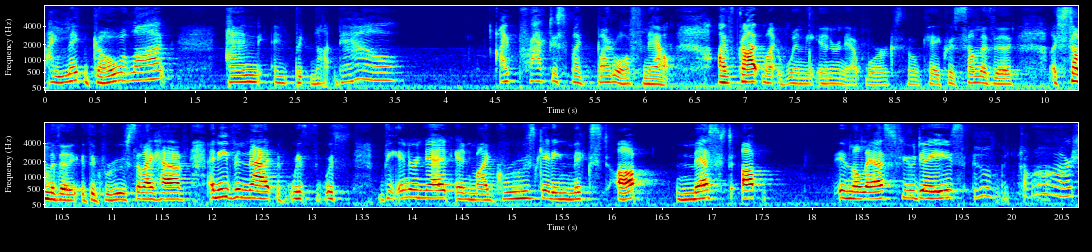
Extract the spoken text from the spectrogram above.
I let go a lot, and, and, but not now. I practice my butt off now. I've got my when the internet works, okay, because some of the some of the, the grooves that I have, and even that with with the internet and my grooves getting mixed up, messed up in the last few days. Oh my gosh,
